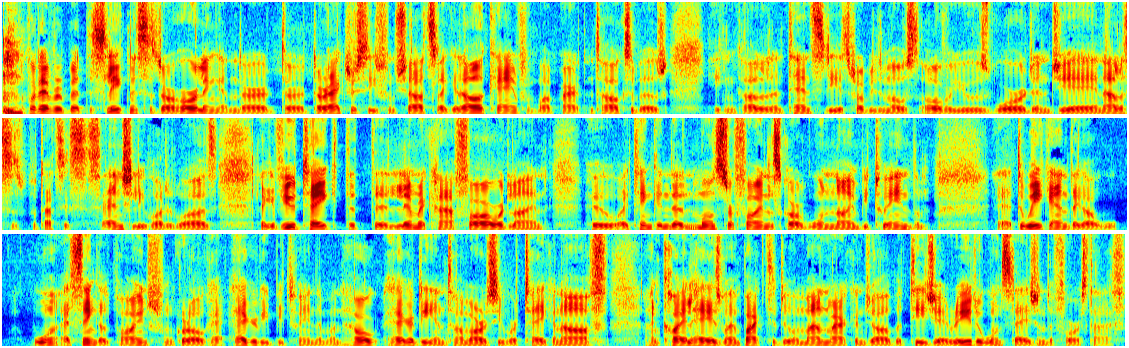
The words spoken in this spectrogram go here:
whatever about the sleekness of their hurling and their, their, their accuracy from shots, like it all came from what Martin talks about. You can call it intensity; it's probably the most overused word in GAA analysis, but that's essentially what it was. Like if you take the, the Limerick half forward line, who I think in the Munster final scored one nine between them, uh, at the weekend they got one, a single point from Gearóid Hegarty between them, and Hegarty and Tom Morrissey were taken off, and Kyle Hayes went back to do a man marking job at TJ Reid at one stage in the first half.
